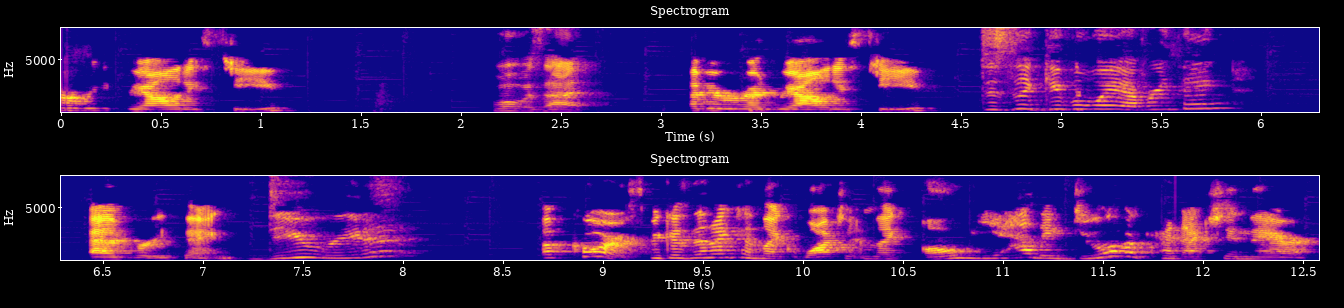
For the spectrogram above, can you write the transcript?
Ever read Reality Steve? What was that? Have you ever read Reality Steve? Does it give away everything? Everything. Do you read it? Of course, because then I can like watch it and like, oh yeah, they do have a connection there.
